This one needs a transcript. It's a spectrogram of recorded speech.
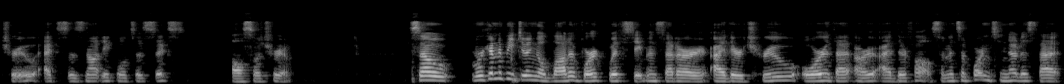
true. x is not equal to 6. Also true. So we're going to be doing a lot of work with statements that are either true or that are either false. And it's important to notice that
